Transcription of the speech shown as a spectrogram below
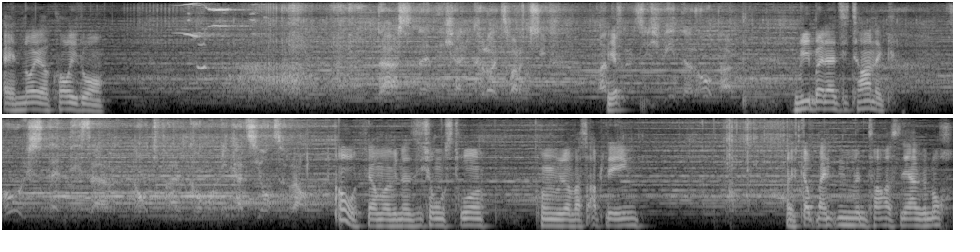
ein neuer Korridor. Das nenne ich ein Kreuzfahrtschiff. Man Ja. fühlt sich wie in Europa. Wie bei der Titanic. Wo ist denn dieser Notfallkommunikationsraum? Oh, hier haben wir wieder eine Sicherungstruhe. Können wir wieder was ablegen. Ich glaube, mein Inventar ist leer genug.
